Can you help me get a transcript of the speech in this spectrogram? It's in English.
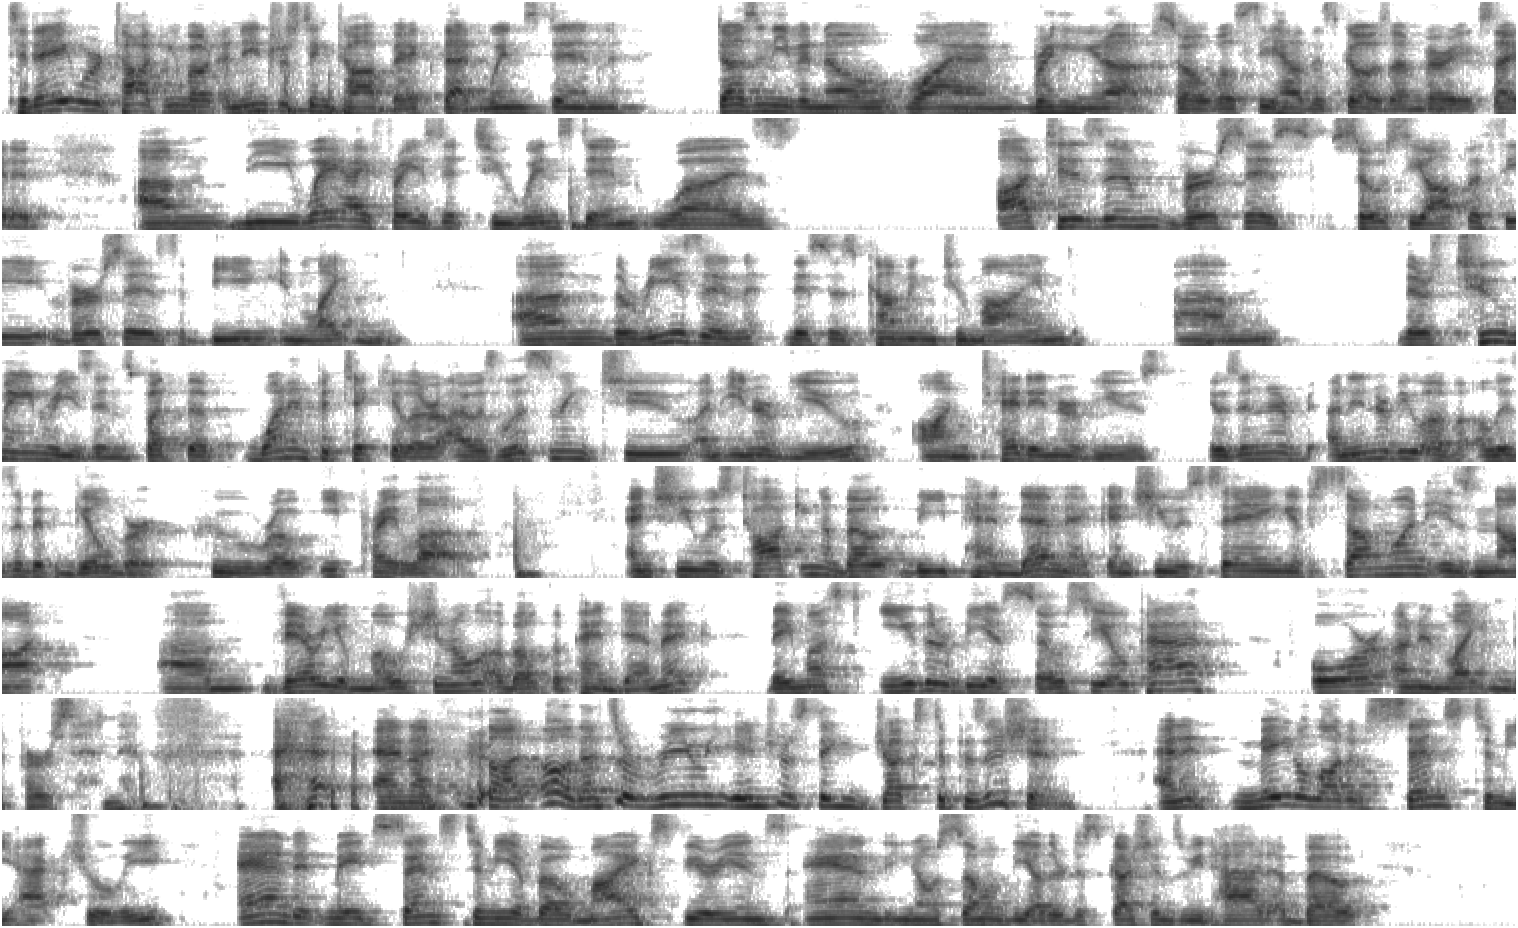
today we're talking about an interesting topic that Winston doesn't even know why I'm bringing it up. So we'll see how this goes. I'm very excited. Um, the way I phrased it to Winston was autism versus sociopathy versus being enlightened. Um, the reason this is coming to mind, um, there's two main reasons, but the one in particular, I was listening to an interview on TED Interviews. It was an, an interview of Elizabeth Gilbert, who wrote Eat, Pray, Love. And she was talking about the pandemic, and she was saying if someone is not um, very emotional about the pandemic, they must either be a sociopath or an enlightened person. and I thought, oh, that's a really interesting juxtaposition. And it made a lot of sense to me, actually. And it made sense to me about my experience and, you know, some of the other discussions we'd had about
